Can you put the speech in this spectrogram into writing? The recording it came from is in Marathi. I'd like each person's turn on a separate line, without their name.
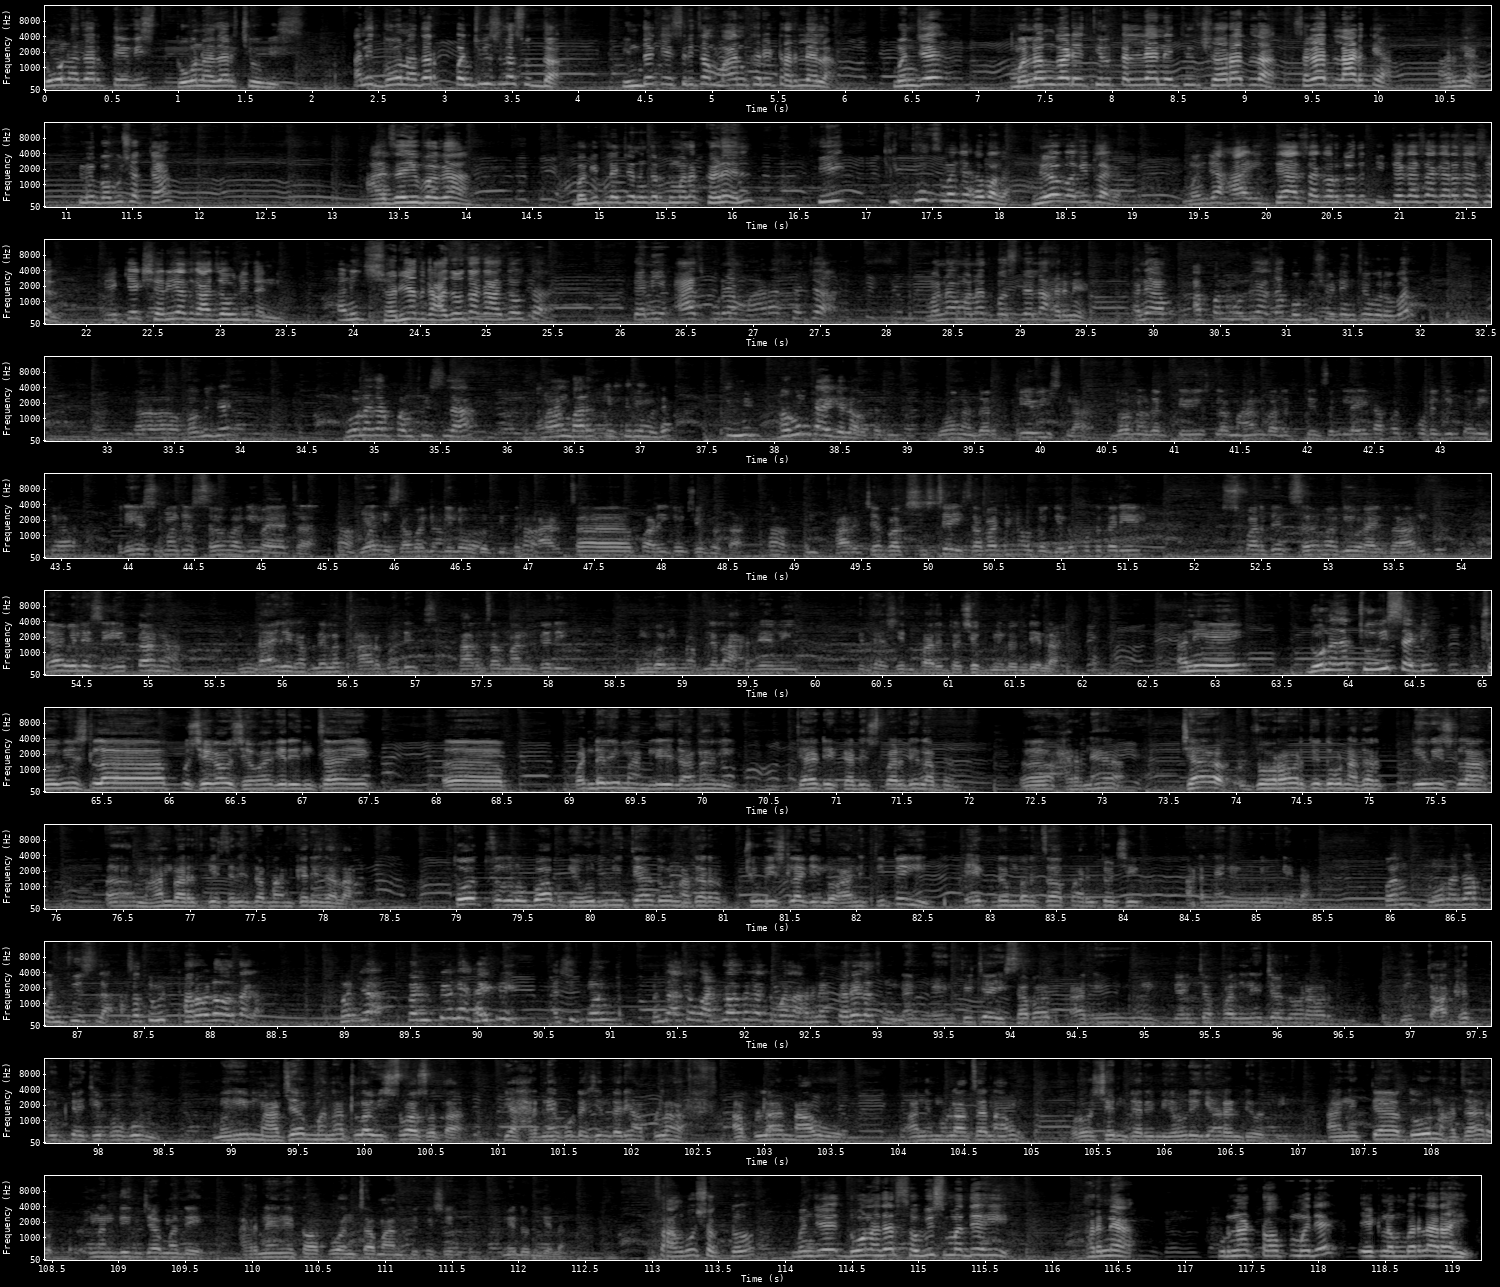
दोन हजार तेवीस दोन हजार चोवीस आणि दोन हजार पंचवीस ला सुद्धा हिंद केसरीचा मानकरी ठरलेला. म्हणजे मलंगड येथील कल्याण येथील शहरातला सगळ्यात लाडक्या हरण्या. तुम्ही बघू शकता. आजही बघा. बघितल्याच्या नंतर तुम्हाला कळेल की कितीच म्हणजे हे बघा हे बघितला का? म्हणजे हा इथे असा करतो तर तिथे कसा करत असेल? एक एक शर्यत गाजवली त्यांनी. आणि शर्यत गाजवता गाजवता त्यांनी आज पूर्ण महाराष्ट्राच्या मनामनात बसलेला हरणे. आणि आप- आपण बोलूया आता बबलू शेठ यांच्या बरोबर. बबलू शेठ दोन हजार पंचवीस ला महान भारत केसरीमध्ये तुम्ही ठरवून काय केलं होतं?
दोन हजार तेवीस ला दोन हजार तेवीस ला महान भारत केसरीला एक आपण कुठेतरी त्या रेस मध्ये सहभागी. व्हायचा. या हिशोबाने गेलो होतो तिथं. थारचा पारितोषिक होता.
हा.
पण थारच्या बक्षीसच्या हिशोबाने नव्हतं गेलो कुठेतरी स्पर्धेत सहभागी व्हायचा. आणि त्यावेळेस येताना डायरेक्ट आपल्याला थार मध्येच थारचा मानकरी बनून आपल्याला हरल्याने तिथे पारितोषिक मिळून दिला.
आणि दोन हजार चोवीससाठी?
चोवीस ला पुशेगाव सेवागिरींचा एक पंढरी मानली जाणारी त्या ठिकाणी स्पर्धेला पण हरण्याच्या जोरावरती दोन हजार तेवीस ला महान भारत केसरीचा मानकरी झाला. तोच रुबाब घेऊन मी त्या दोन हजार चोवीस ला गेलो आणि तिथेही एक नंबरचा पारितोषिक हरण्याने मिळून दिला
पण दोन हजार पंचवीस ला असं तुम्ही ठरवलं होतं का? म्हणजे कंटिन्यू हायट्रिक अशी कोण म्हणजे असं वाटलं होतं का तुम्हाला? हरण्या करेलच म्हणून.
नाही, मेहनतीच्या हिशोबात आणि त्यांच्या पळण्याच्या जोरावर मी ताकद त्याची बघून मग माझ्या मनातला विश्वास होता की हरण्या कुठेची तरी आपला आपला नाव आणि मुलाचं नाव रोशन करेल एवढी गॅरंटी होती. आणि त्या दोन हजार नंदींच्या मध्ये हरण्याने टॉप वनचा मान कशी मिळून गेला.
सांगू शकतो म्हणजे दोन हजार सव्वीस मध्येही हरण्या पूर्ण टॉपमध्ये एक नंबरला राहील.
